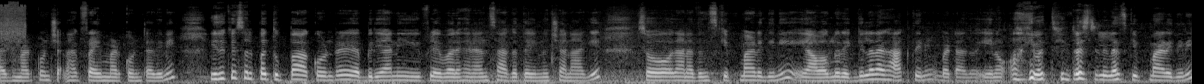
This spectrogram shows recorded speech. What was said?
ಆ್ಯಡ್ ಮಾಡ್ಕೊಂಡು ಚೆನ್ನಾಗಿ ಫ್ರೈ ಮಾಡ್ಕೊತಾ ಇದ್ದೀನಿ. ಇದಕ್ಕೆ ಸ್ವಲ್ಪ ತುಪ್ಪ ಹಾಕ್ಕೊಂಡ್ರೆ ಬಿರಿಯಾನಿ ಫ್ಲೇವರ್ ಎನ್ಹಾನ್ಸ್ ಆಗುತ್ತೆ ಇನ್ನೂ ಚೆನ್ನಾಗಿ. ಸೊ ನಾನು ಅದನ್ನು ಸ್ಕಿಪ್ ಮಾಡಿದ್ದೀನಿ. ಯಾವಾಗಲೂ ರೆಗ್ಯುಲರಾಗಿ ಹಾಕ್ತೀನಿ ಬಟ್ ಅದು ಏನೋ ಇವತ್ತು ಇಂಟ್ರೆಸ್ಟ್ ಇಲ್ಲ ಸ್ಕಿಪ್ ಮಾಡಿದ್ದೀನಿ.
